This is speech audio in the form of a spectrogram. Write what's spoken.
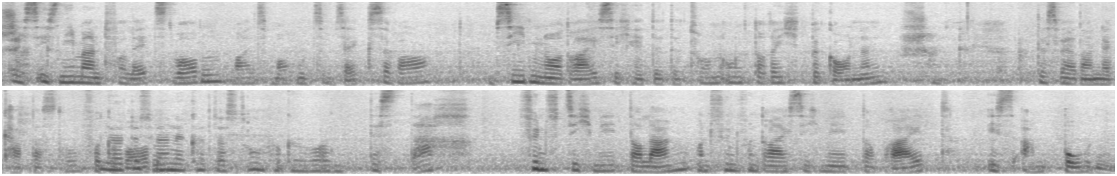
Es ist niemand verletzt worden, weil es morgens um 6 war. Um 7.30 Uhr hätte der Turnunterricht begonnen. Das wäre dann eine Katastrophe Ja, geworden. das wäre eine Katastrophe geworden. Das Dach, 50 Meter lang und 35 Meter breit, ist am Boden.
